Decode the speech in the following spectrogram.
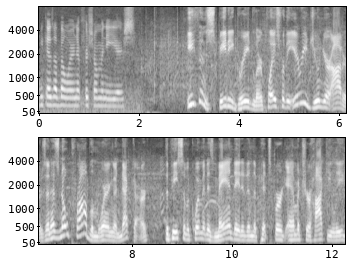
because I've been wearing it for so many years. Ethan Speedy Greedler plays for the Erie Junior Otters and has no problem wearing a neck guard. The piece of equipment is mandated in the Pittsburgh Amateur Hockey League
